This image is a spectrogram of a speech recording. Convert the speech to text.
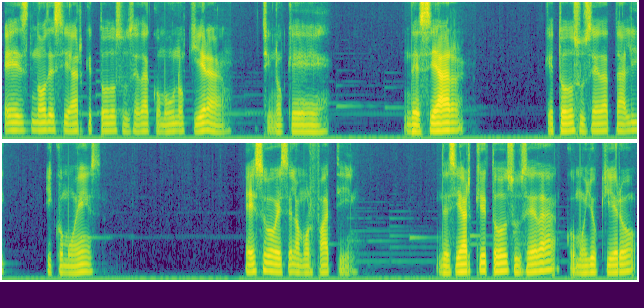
es no desear que todo suceda como uno quiera, sino que desear que todo suceda tal y, como es. Eso es el amor fati. Desear que todo suceda como yo quiero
